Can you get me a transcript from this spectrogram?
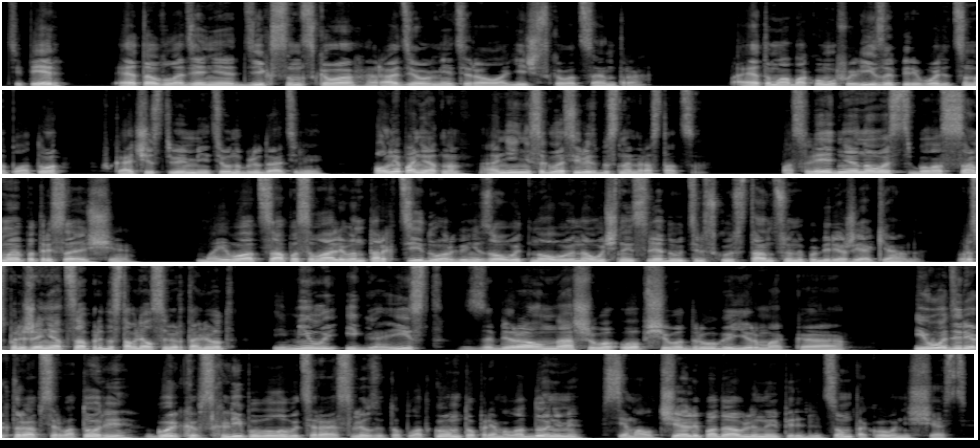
Теперь это владение Диксонского радиометеорологического центра. Поэтому Абакумов и Лиза переводятся на плато в качестве метеонаблюдателей. Вполне понятно, они не согласились бы с нами расстаться. Последняя новость была самая потрясающая. Моего отца посылали в Антарктиду организовывать новую научно-исследовательскую станцию на побережье океана. В распоряжении отца предоставлялся вертолет, и милый эгоист забирал нашего общего друга Ермака. Его директора обсерватории горько всхлипывала, вытирая слезы то платком, то прямо ладонями, все молчали подавленные перед лицом такого несчастья.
